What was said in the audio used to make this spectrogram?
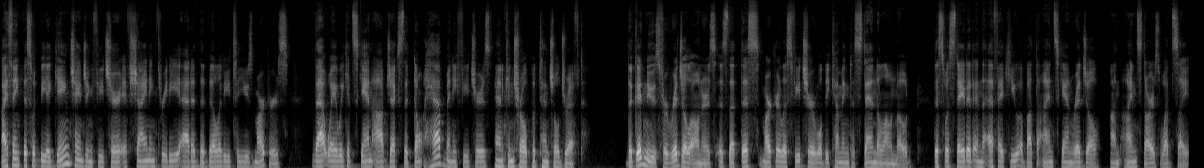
I think this would be a game changing feature if Shining 3D added the ability to use markers. That way, we could scan objects that don't have many features and control potential drift. The good news for Rigil owners is that this markerless feature will be coming to standalone mode. This was stated in the FAQ about the Einscan Rigil on Einstar's website.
